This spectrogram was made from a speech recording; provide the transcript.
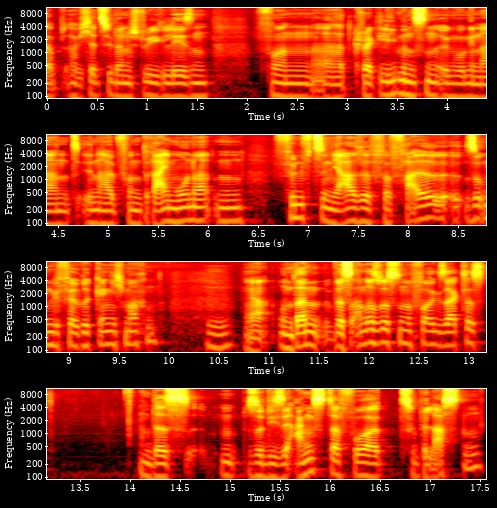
habe ich jetzt wieder eine Studie gelesen, von, äh, hat Craig Liebenson irgendwo genannt, innerhalb von drei Monaten 15 Jahre Verfall äh, so ungefähr rückgängig machen. Mhm. Ja, und dann was anderes, was du noch vorher gesagt hast, dass so diese Angst davor zu belasten,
